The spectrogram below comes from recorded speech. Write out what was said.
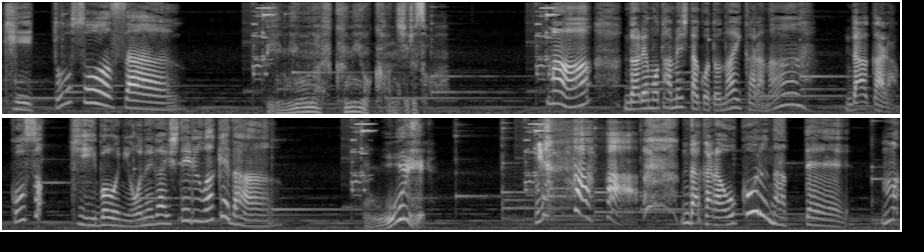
きっとそうさ。微妙な含みを感じるぞ。まあ、誰も試したことないからな。だからこそ、キーボーにお願いしているわけだ。おいだから怒るなって。ま、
